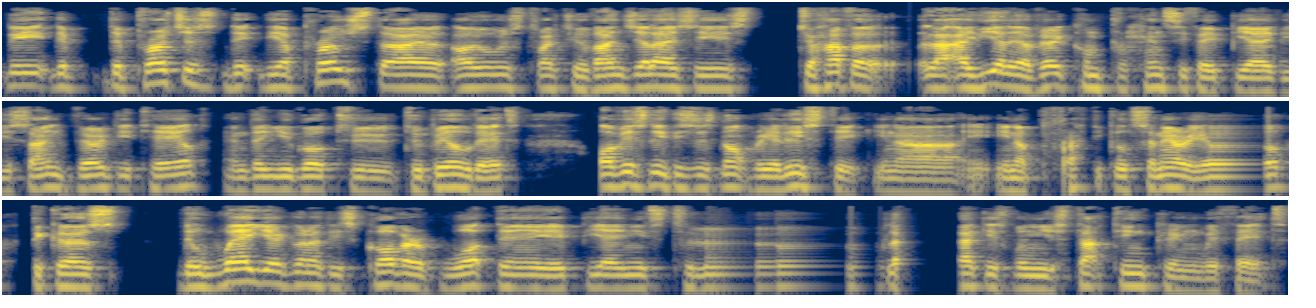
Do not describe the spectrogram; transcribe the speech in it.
the, the, the process, the, the approach that I, I always try to evangelize is to have a like, ideally a very comprehensive API design, very detailed, and then you go to to build it. Obviously, this is not realistic in a in a practical scenario because the way you're going to discover what the API needs to look like is when you start tinkering with it.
